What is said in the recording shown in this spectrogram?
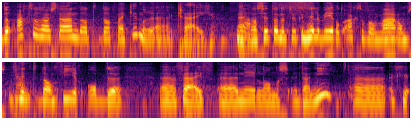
erachter zou staan dat, dat wij kinderen eh, krijgen. Ja. Ja. dan zit er natuurlijk een hele wereld achter van waarom Ja. vindt dan 4 op de eh 5 Nederlanders daar niet eh ge-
